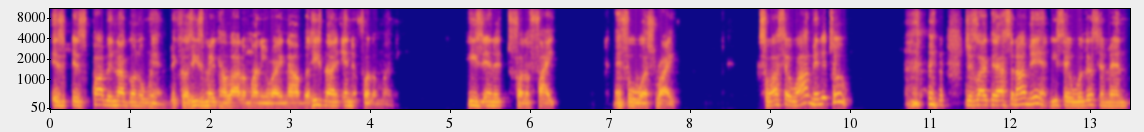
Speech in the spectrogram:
is is probably not going to win because he's making a lot of money right now, but he's not in it for the money. He's in it for the fight and for what's right. So I said, "Well, I'm in it too." just like that, I said, "I'm in." He said, "Well, listen, man,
